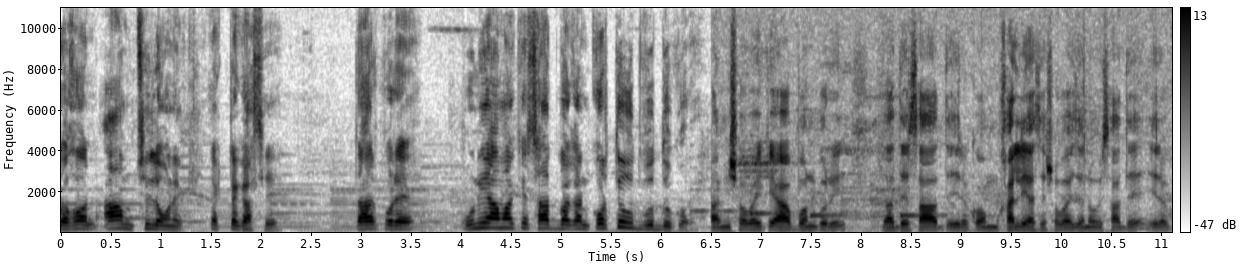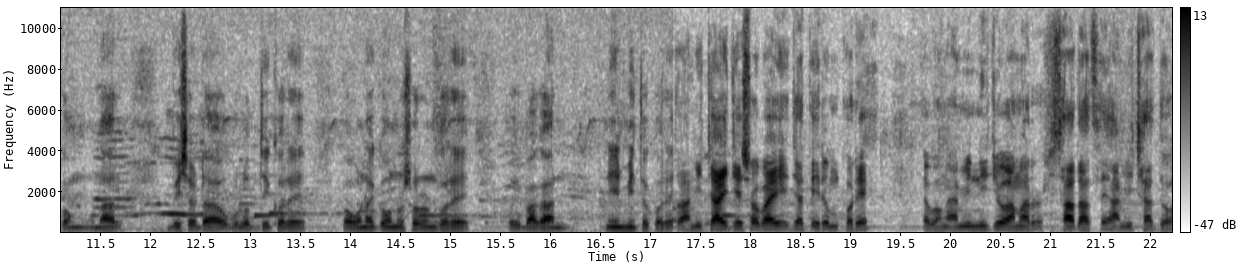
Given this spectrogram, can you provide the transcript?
তখন আম ছিল অনেক একটা গাছে। তারপরে উনি আমাকে ছাদ বাগান করতে উদ্বুদ্ধ করে। আমি সবাইকে আহ্বান করি যাদের ছাদ এরকম খালি আছে সবাই যেন ওই ছাদে এরকম ওনার বিষয়টা উপলব্ধি করে বা ওনাকে অনুসরণ করে ওই বাগান নির্মিত করে। তো আমি চাই যে সবাই যাতে এরকম করে এবং আমি নিজেও আমার ছাদ আছে আমি ছাদও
